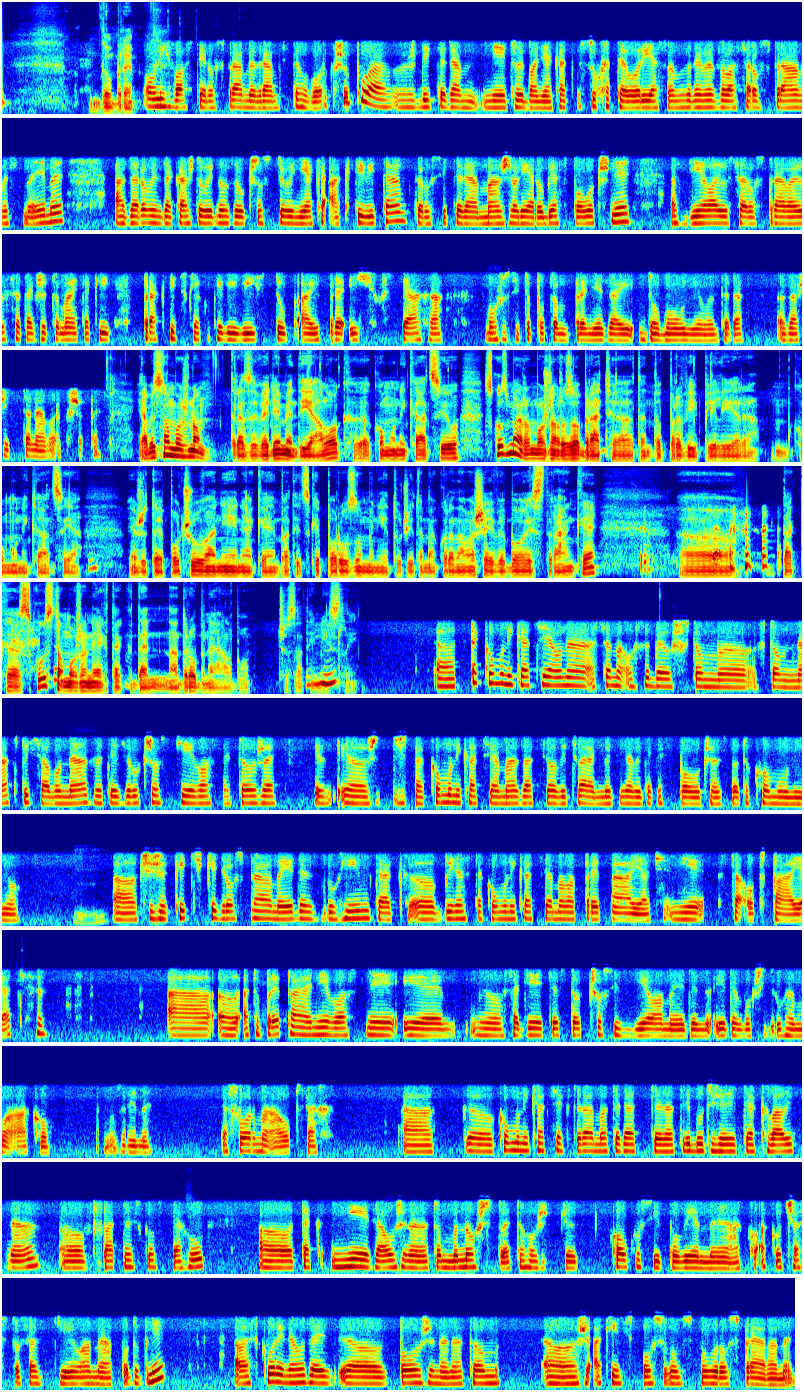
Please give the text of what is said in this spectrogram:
Dobre. O nich vlastne rozprávame v rámci toho workshopu a vždy teda nie je to iba nejaká suchá teória, samozrejme veľa sa rozprávame, smejeme a zároveň za každou jednou zručnosťou je nejaká aktivita, ktorú si teda manželia robia spoločne a zdieľajú sa, rozprávajú sa, takže to má aj taký praktický ako keby výstup aj pre ich vzťah a môžu si to potom preniesť aj domov, nielen teda zažiť to na workshope. Ja by som možno, teraz vedieme dialog, e, komunikáciu, skúsme možno rozobrať e, tento prvý pilier komunikácia. Ja, že to je počúvanie, nejaké empatické porozumenie, tu čítam akorát na vašej webovej stránke. Uh, tak skús to možno nejak tak dať na drobné, alebo čo sa tým mm-hmm. myslí. Tá komunikácia, ona sama o sebe už v tom, v tom nadpise alebo názve tej zručnosti je vlastne to, že, že, že tá komunikácia má za cieľ vytvárať medzi nami také spoločenstvo, to komunio. Mm-hmm. Čiže keď, keď rozprávame jeden s druhým, tak e, by nás tá komunikácia mala prepájať, nie sa odpájať. A, e, a to prepájanie vlastne je, e, sa deje cez to, čo si zdieľame jeden, jeden voči druhému a ako. Samozrejme tá forma a obsah. A komunikácia, ktorá má teda ten atribút, že je teda kvalitná v partnerskom vzťahu, tak nie je založená na tom množstve toho, že koľko si povieme, ako, ako často sa zdieľame a podobne, ale skôr je naozaj položená na tom, že akým spôsobom spolu rozprávame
